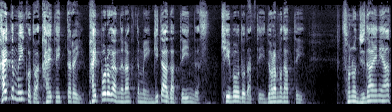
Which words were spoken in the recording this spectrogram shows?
変えてもいいことは変えていったらいい。パイプオルガンでなくてもいい。ギターだっていいんです。キーボードだっていい。ドラムだっていい。その時代に合っ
